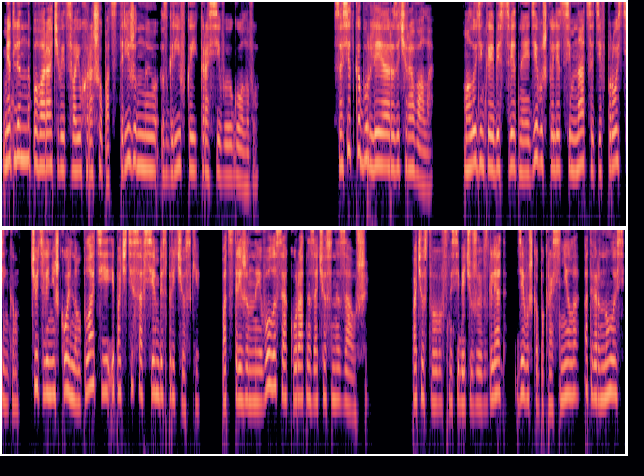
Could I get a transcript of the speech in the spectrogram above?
медленно поворачивает свою хорошо подстриженную, с гривкой, красивую голову. Соседка Бурлея разочаровала. Молоденькая бесцветная девушка лет семнадцати в простеньком, чуть ли не школьном платье и почти совсем без прически. Подстриженные волосы аккуратно зачесаны за уши. Почувствовав на себе чужой взгляд, девушка покраснела, отвернулась,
